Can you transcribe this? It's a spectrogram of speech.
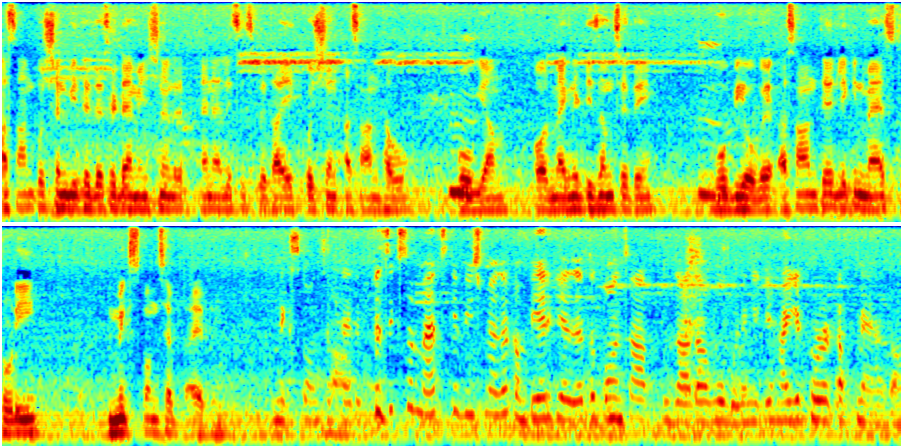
आसान क्वेश्चन भी थे जैसे डायमेंशनल एनालिसिस पे था एक क्वेश्चन आसान था वो हो गया। और मैग्नेटिज्म से थे वो भी हो गए आसान थे लेकिन मैथ्स थोड़ी मिक्स कॉन्सेप्ट आए थे। मिक्स कॉन्सेप्ट आए थे। फिजिक्स और मैथ्स के बीच में अगर कंपेयर किया जाए तो कौन सा आप ज़्यादा वो बोलेंगे कि हाँ ये थोड़ा टफ में आया था?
